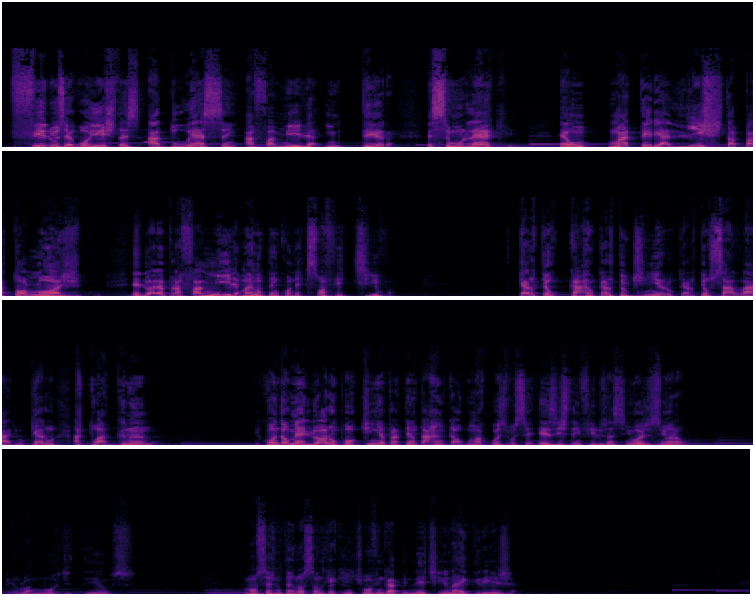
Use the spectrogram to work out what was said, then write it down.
Filhos egoístas adoecem a família inteira. Esse moleque é um materialista patológico. Ele olha para a família, mas não tem conexão afetiva. Quero teu carro, eu quero teu dinheiro, eu quero teu salário, eu quero a tua grana. E quando eu melhoro um pouquinho é para tentar arrancar alguma coisa de você. Existem filhos assim hoje, sim ou não? Pelo amor de Deus. Irmão, vocês não têm noção do que, é que a gente ouve em gabinete e na igreja.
